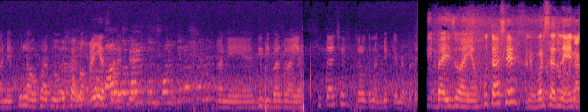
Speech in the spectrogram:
અને પુલાવ ભાતનો મસાલો અહીંયા સડે છે. અને દીદી બાજુ અહીંયા સૂતા છે? ચલો તમને બે કેમેરા બતાવી. બાઈ જો અહીંયા સૂતા છે અને વરસાદને એના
